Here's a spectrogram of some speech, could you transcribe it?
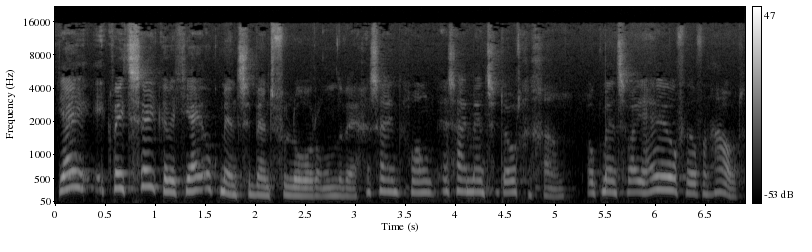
jij, ik weet zeker dat jij ook mensen bent verloren onderweg. Er zijn gewoon, er zijn mensen doodgegaan. Ook mensen waar je heel veel van houdt.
